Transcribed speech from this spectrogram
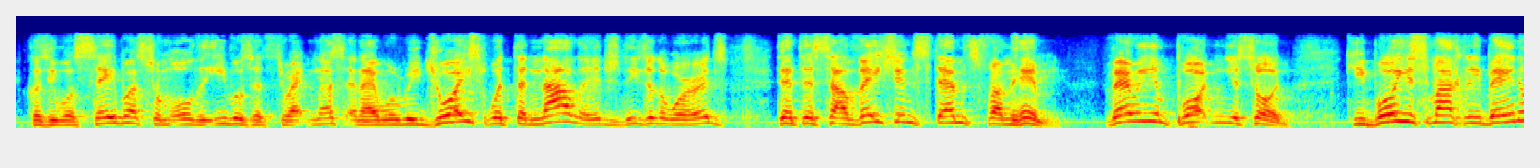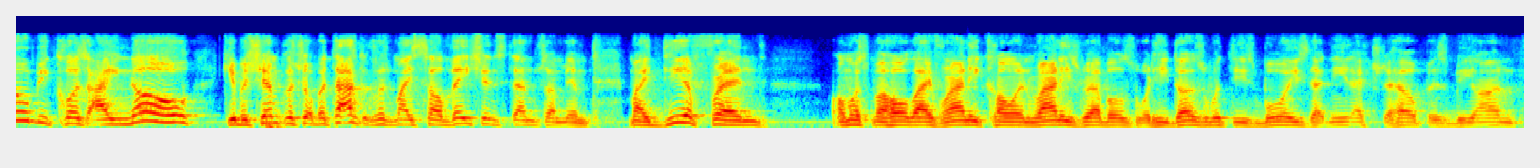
Because he will save us from all the evils that threaten us, and I will rejoice with the knowledge, these are the words, that the salvation stems from him. Very important yisod. Because I know, because my salvation stems from him. My dear friend, almost my whole life. Ronnie Cohen, Ronnie's Rebels, what he does with these boys that need extra help is beyond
